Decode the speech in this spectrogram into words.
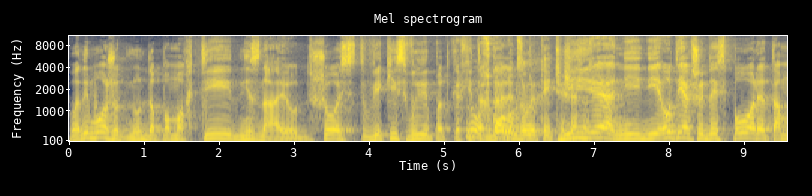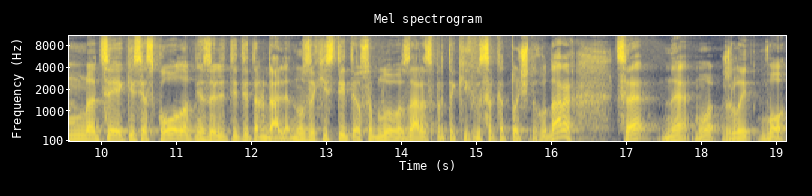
Вони можуть ну, допомогти, не знаю, щось в якісь випадках і Ну, так осколок далі. залетить чи ще ні, ні, ні. От якщо десь поряд, там це якийсь осколок не залетить і так далі. Ну, захистити, особливо зараз при таких високоточних ударах, це неможливо.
